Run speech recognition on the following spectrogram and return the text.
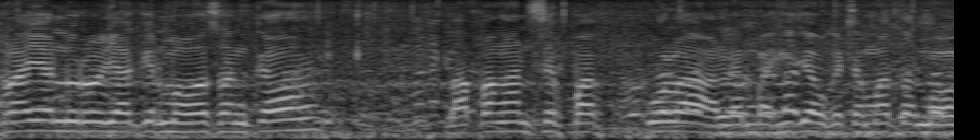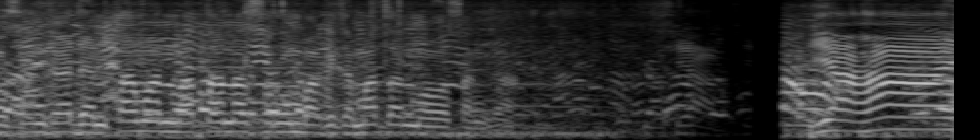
Raya Nurul Yakin Mawasangka lapangan sepak bola Lembah Hijau Kecamatan Mawasangka dan Taman Matana Serumba Kecamatan Mawasangka. ya hai.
